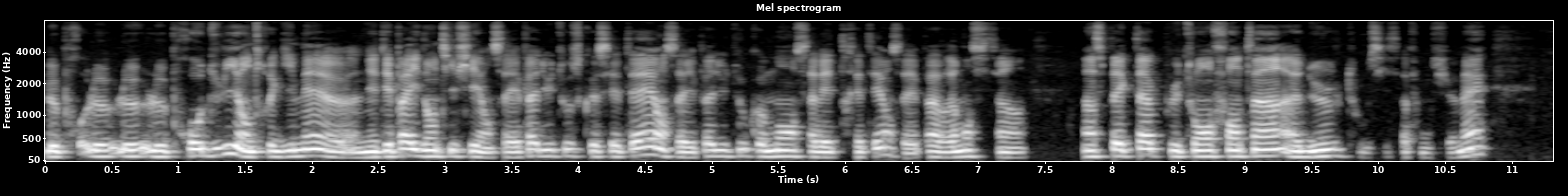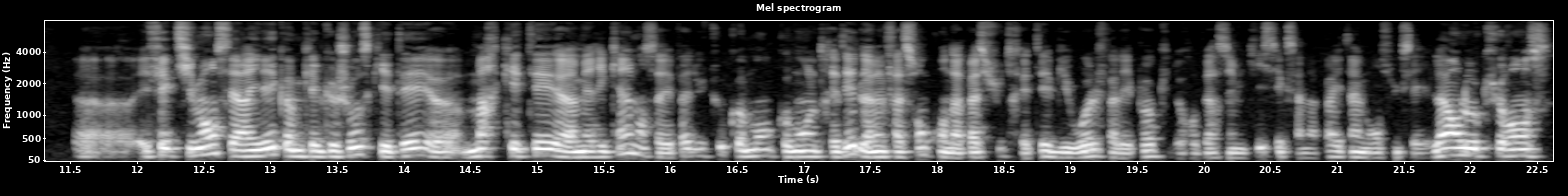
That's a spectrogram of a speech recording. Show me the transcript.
le, produit, entre guillemets, n'était pas identifié. On ne savait pas du tout ce que c'était, on ne savait pas du tout comment ça allait être traité, on ne savait pas vraiment si c'était un, spectacle plutôt enfantin, adulte, ou si ça fonctionnait. Euh, effectivement, c'est arrivé comme quelque chose qui était euh, marketé américain, mais on ne savait pas du tout comment, comment le traiter, de la même façon qu'on n'a pas su traiter Beowulf à l'époque de Robert Zemkis et que ça n'a pas été un grand succès. Là, en l'occurrence,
